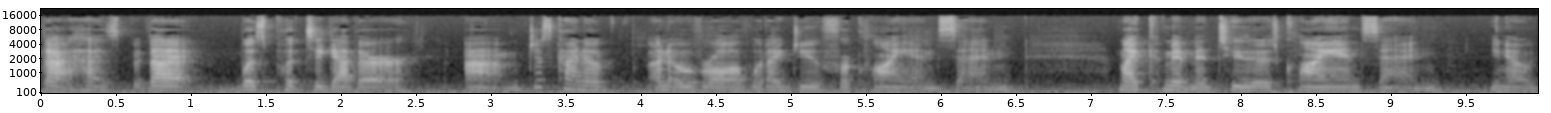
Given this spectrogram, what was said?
That has that was put together. Um, just kind of an overall of what I do for clients and my commitment to those clients, and you know,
